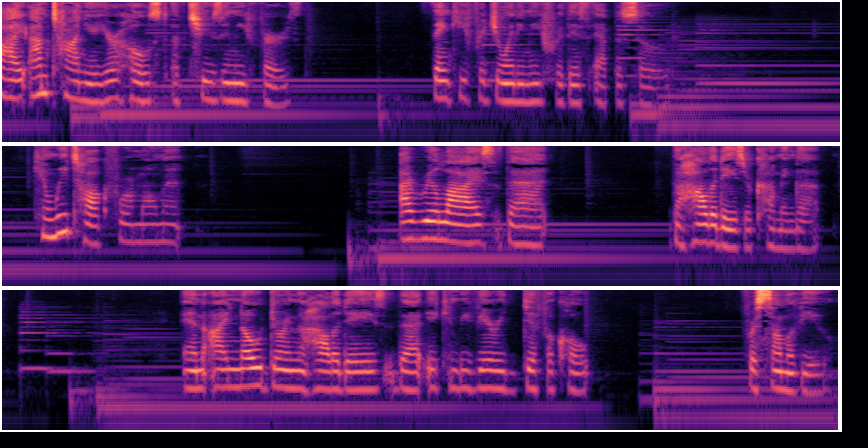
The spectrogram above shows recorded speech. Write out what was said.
Hi, I'm Tonia, your host of Choosing Me First. Thank you for joining me for this episode. Can we talk for a moment? I realize that the holidays are coming up. And I know during the holidays that it can be very difficult for some of you.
